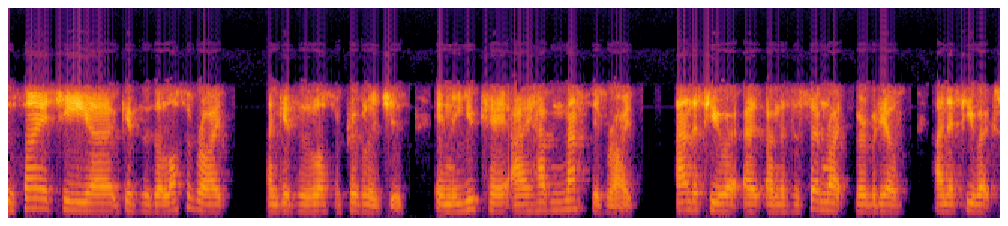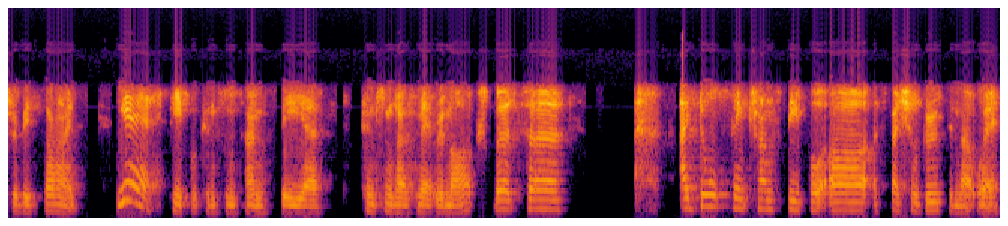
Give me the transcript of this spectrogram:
Society uh, gives us a lot of rights and gives us a lot of privileges. In the UK, I have massive rights and a few, uh, and there's the same rights for everybody else, and a few extra besides. Yes, people can sometimes be uh, can sometimes make remarks, but uh, I don't think trans people are a special group in that way.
